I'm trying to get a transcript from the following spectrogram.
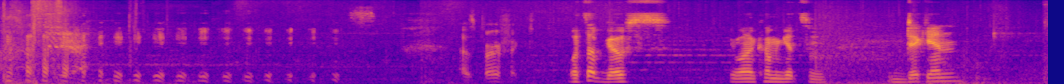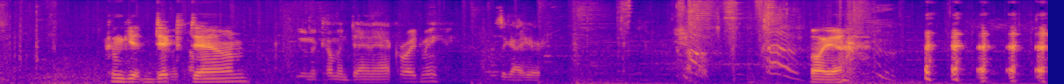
That was perfect. What's up, ghosts? You want to come and get some dick in? Come get dicked down. You wanna come and Dan Aykroyd me? There's a guy here. Oh yeah.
